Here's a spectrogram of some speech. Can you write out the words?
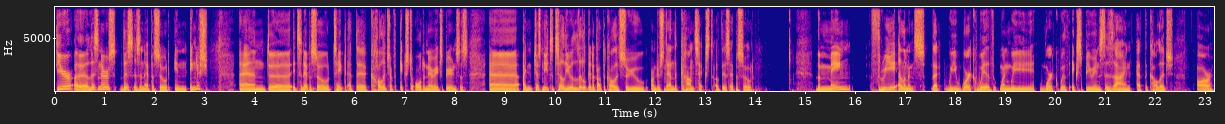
dear uh, listeners, this is an episode in English. And uh, it's an episode taped at the College of Extraordinary Experiences. Uh, I just need to tell you a little bit about the college so you understand the context of this episode. The main three elements that we work with when we work with experience design at the college are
